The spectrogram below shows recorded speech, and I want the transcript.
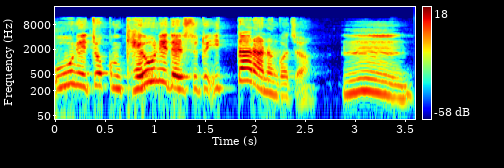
운이 조금 개운이 될 수도 있다라는 거죠. 음.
